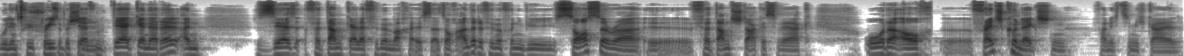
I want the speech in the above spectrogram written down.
William Friedkin, Friedkin, zu beschäftigen, der generell ein sehr, verdammt geiler Filmemacher ist. Also auch andere Filme von ihm wie Sorcerer, äh, verdammt starkes Werk. Oder auch äh, French Connection Fand ich ziemlich geil.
